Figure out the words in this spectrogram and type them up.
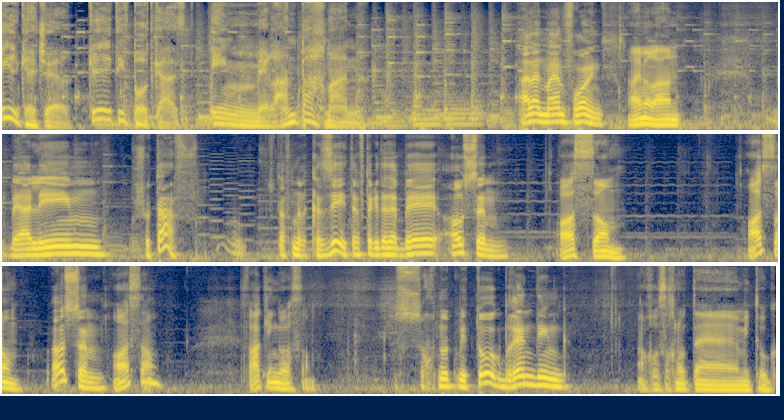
Eye Catcher, creative podcast, עם מרן פחמן. אהלן, מעיין פרוינד, היי מרן. בעלים שותף, שותף מרכזי, תכף תגיד את זה, ב Awesome. Awesome. אוסום. אוסם, אוסום. פאקינג אוסום. סוכנות מיתוג, ברנדינג, אנחנו סוכנות אה, מיתוג.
